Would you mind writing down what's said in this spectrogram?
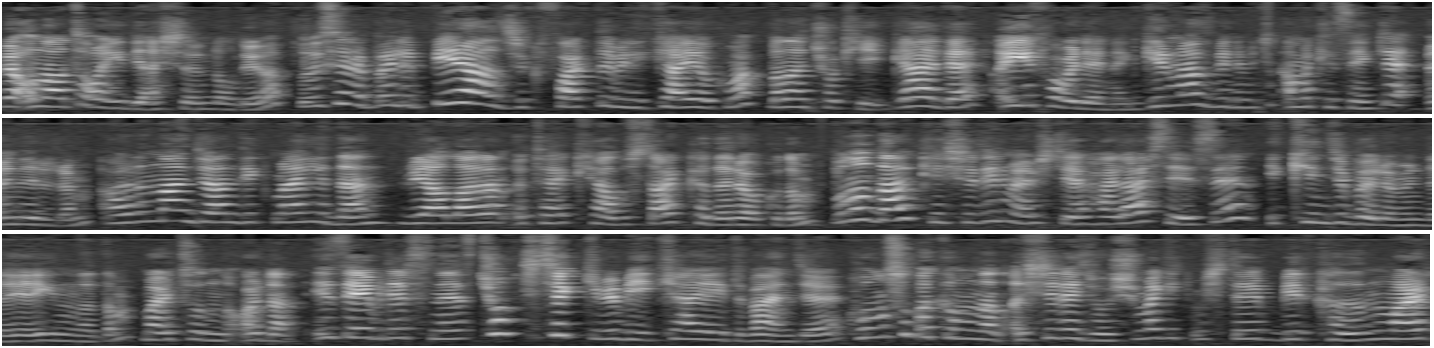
ve 16-17 yaşlarında oluyor. Dolayısıyla böyle birazcık farklı bir hikaye okumak bana çok iyi geldi. Ayın favorilerine girmez benim için ama kesinlikle öneririm. Ardından Can Dikmenli'den Rüyalardan Öte Kabuslar Kadarı okudum. Bunu da Keşfedilmemiş Cevherler serisinin ikinci bölümünde yayınladım. Maratonunu oradan izleyebilirsiniz. Çok çiçek gibi bir hikayeydi bence. Konusu bakımından aşırı hoşuma gitmişti. Bir kadın var,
